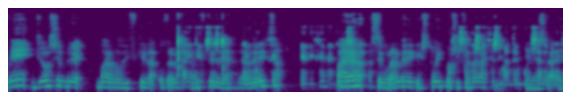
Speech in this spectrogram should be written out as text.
me, yo siempre barro de izquierda otra vez a la iTunes izquierda y hacia la Club 11. derecha para asegurarme de que estoy posicionada veces en pulsado esta- para en el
